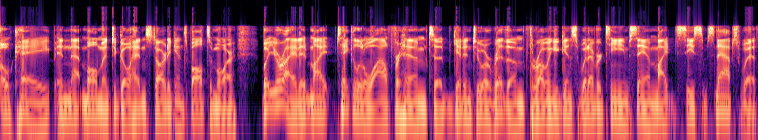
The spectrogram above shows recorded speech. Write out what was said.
okay in that moment to go ahead and start against Baltimore. But you're right, it might take a little while for him to get into a rhythm throwing against whatever team Sam might see some snaps with.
